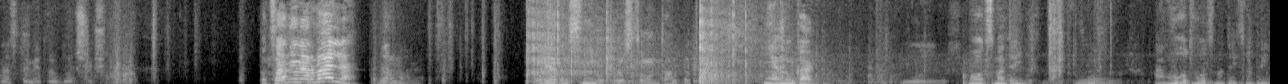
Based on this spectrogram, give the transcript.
На 100 метров больше. Пацаны, нормально? Нормально. Рядом с ними просто вон там. Не, ну как? Вот, смотри. А вот, вот, смотри, смотри.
